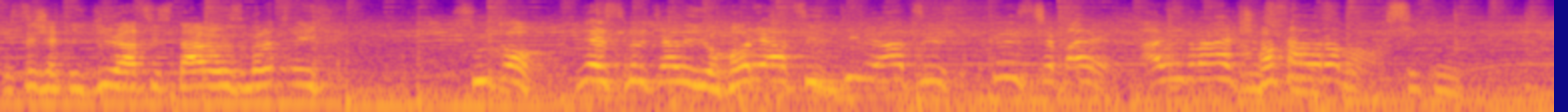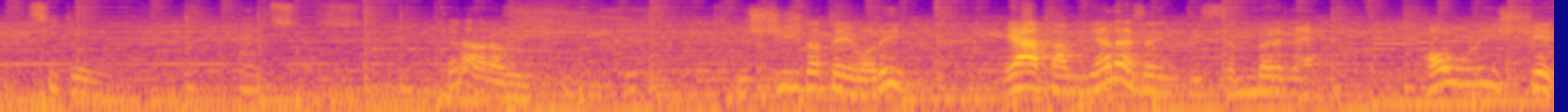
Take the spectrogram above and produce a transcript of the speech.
Myslím, že tí diviaci stávajú z mŕtvych. Sú to nesmrteľní, horiaci diviaci. Kriste, páne, a vy dva, čo tam robí? Seeking Oxygen. Answers. Čo tam robíš? Pištíš do tej vody? Ja tam nelezem, ty smrde. Holy shit.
